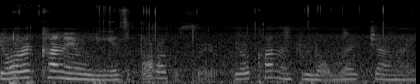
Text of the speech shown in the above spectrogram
열 칸의 우리에서 떨어졌어요. 열 칸은 좀 너무했지 않아요?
